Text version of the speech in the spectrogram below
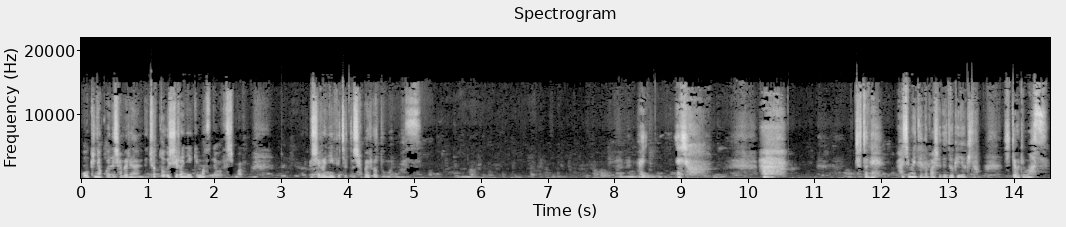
大きな声で喋れないので、ちょっと後ろに行きますね、私は。後ろにいてちょっと喋ろうと思います。はい。よいしょ。はあ。ちょっとね、初めての場所でドキドキとしております。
